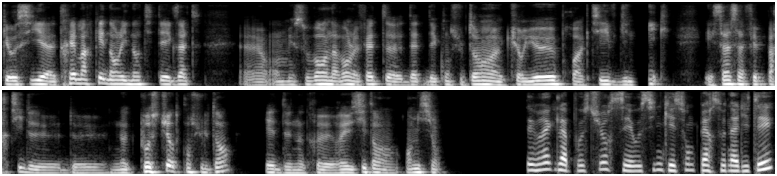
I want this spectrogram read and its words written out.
qui est aussi très marqué dans l'identité Exalt. Euh, on met souvent en avant le fait euh, d'être des consultants euh, curieux, proactifs, dynamiques. Et ça, ça fait partie de, notre posture de consultant et de notre réussite en mission. C'est vrai que la posture, c'est aussi une question de personnalité.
